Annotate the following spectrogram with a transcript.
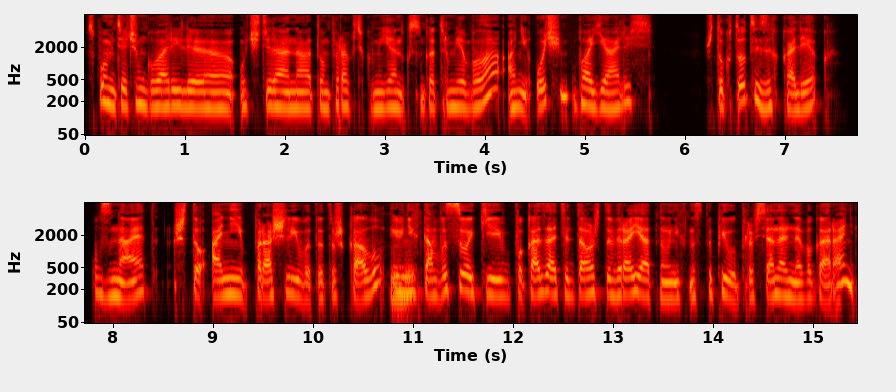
вспомнить, о чем говорили учителя на том практикуме Яндекс, на котором я была, они очень боялись, что кто-то из их коллег узнает, что они прошли вот эту шкалу, mm-hmm. и у них там высокий показатель того, что, вероятно, у них наступило профессиональное выгорание.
